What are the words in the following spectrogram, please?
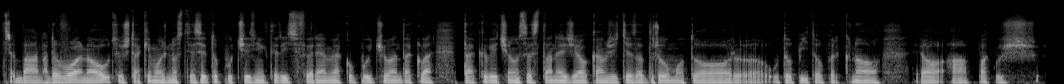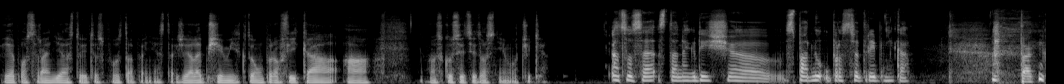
třeba na dovolenou, což taky možnost je si to půjčit z některých z firm jako půjčoven takhle, tak většinou se stane, že okamžitě zadřou motor, utopí to prkno jo, a pak už je posrandí a stojí to spousta peněz. Takže je lepší mít k tomu profíka a zkusit si to s ním určitě. A co se stane, když eh, spadnu uprostřed rybníka? tak uh,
